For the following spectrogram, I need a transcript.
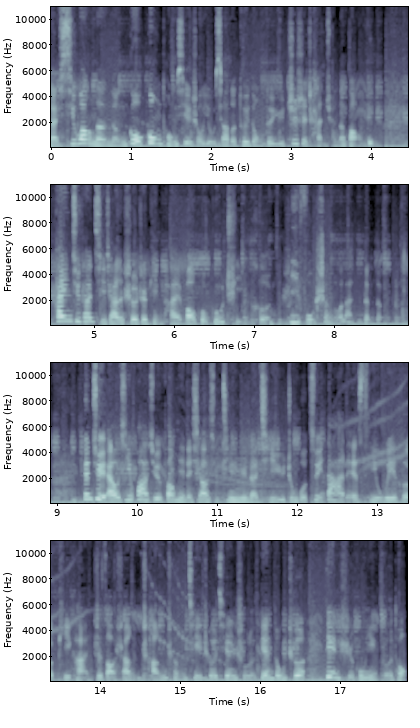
那希望呢能够共同携手，有效的推动对于知识产权的保护。开云集团旗下的奢侈品牌包括 Gucci 和伊夫圣罗兰等等。根据 LG 化学方面的消息，近日呢，其与中国最大的 SUV 和皮卡制造商长城汽车签署了电动车电池供应合同。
